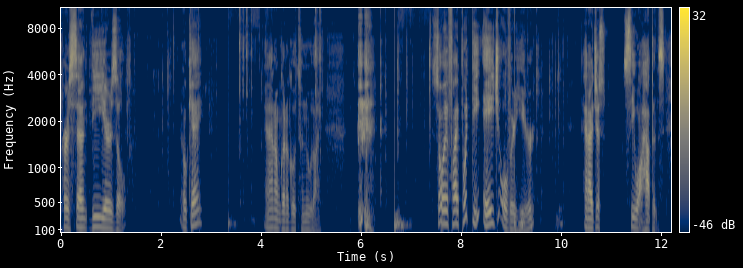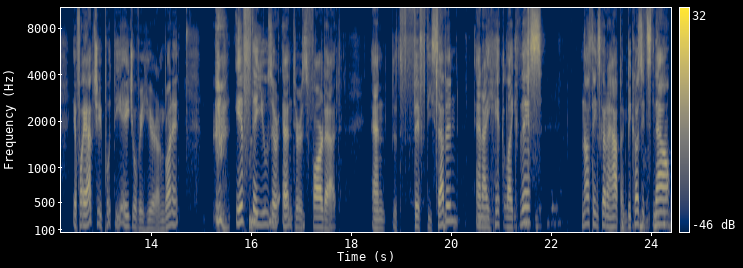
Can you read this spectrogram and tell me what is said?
percent D years old, okay? And I'm going to go to new line. so if I put the age over here, and I just see what happens. If I actually put the age over here and run it, if the user enters FARDAD and 57 and I hit like this, nothing's going to happen because it's now,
